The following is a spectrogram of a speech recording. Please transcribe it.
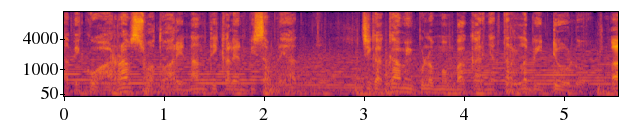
Tapi kuharap suatu hari nanti kalian bisa melihatnya. Jika kami belum membakarnya terlebih dulu.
